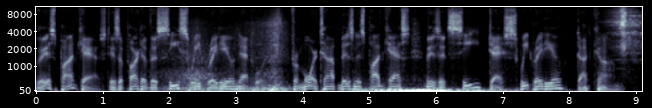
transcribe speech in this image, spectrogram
This podcast is a part of the C Suite Radio Network. For more top business podcasts, visit c-suiteradio.com.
